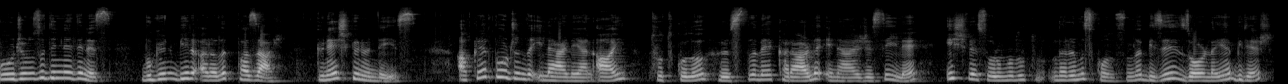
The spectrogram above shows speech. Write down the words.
Burcunuzu dinlediniz. Bugün 1 Aralık Pazar. Güneş günündeyiz. Akrep burcunda ilerleyen ay tutkulu, hırslı ve kararlı enerjisiyle iş ve sorumluluklarımız konusunda bizi zorlayabilir.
